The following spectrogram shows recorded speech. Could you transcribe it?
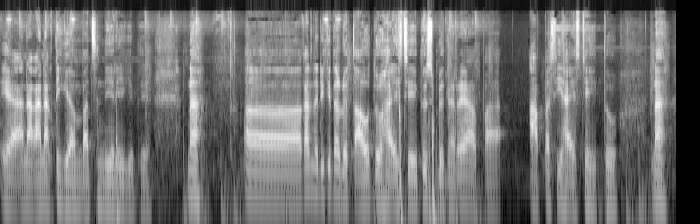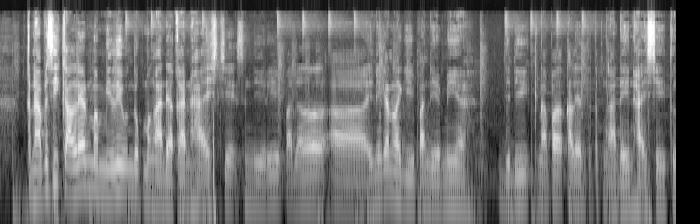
ya anak-anak 34 sendiri gitu ya. Nah, eh, kan tadi kita udah tahu tuh HSC itu sebenarnya apa apa sih HSC itu. Nah, kenapa sih kalian memilih untuk mengadakan HSC sendiri padahal eh, ini kan lagi pandemi ya. Jadi kenapa kalian tetap ngadain HSC itu?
